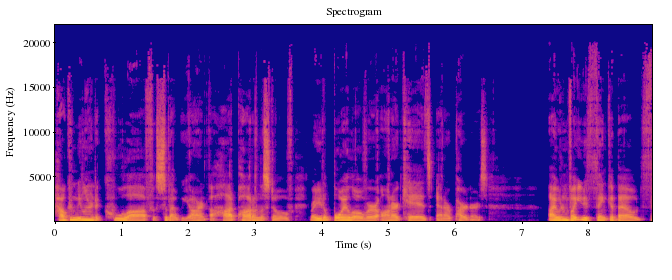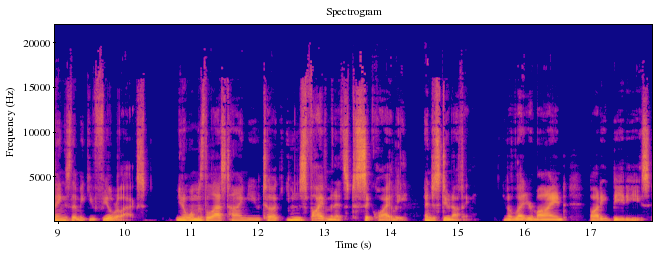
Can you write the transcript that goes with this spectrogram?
How can we learn to cool off so that we aren't a hot pot on the stove, ready to boil over on our kids and our partners? I would invite you to think about things that make you feel relaxed. You know, when was the last time you took even just five minutes to sit quietly and just do nothing? You know, let your mind, body be at ease.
